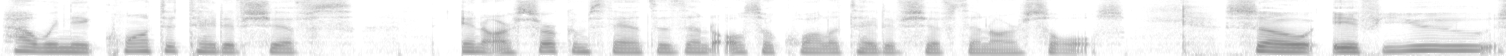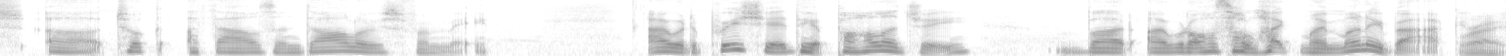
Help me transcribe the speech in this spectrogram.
how we need quantitative shifts in our circumstances and also qualitative shifts in our souls. So if you uh, took $1,000 from me, I would appreciate the apology but I would also like my money back. Right.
